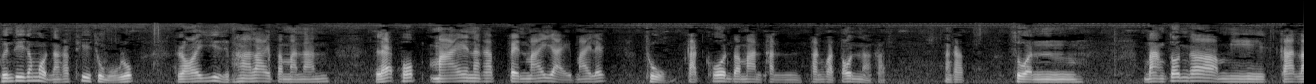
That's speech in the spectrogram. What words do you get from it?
พื้นที่ทั้งหมดนะครับ ที่ถูกบุกรุกร้อยยี่สิบห้าไร่ประมาณนั้น และพบไม้นะครับ เป็นไม้ใหญ่ไม้เล็กถูกตัดโค่นประมาณพันพันกว่าต้นนะครับนะครับ ส่วนบางต้นก็มีการล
